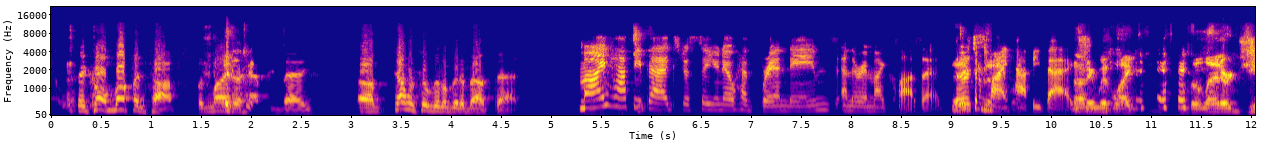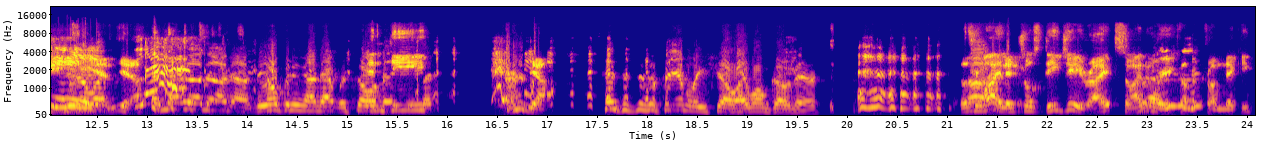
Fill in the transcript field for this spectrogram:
they call muffin tops, but mine are Happy Bags. Um, tell us a little bit about that. My happy bags, just so you know, have brand names and they're in my closet. Those exactly. are my happy bags. Starting with like the letter G. G. And, yeah. Yes. No, no, no, no. The opening on that was so and amazing. D. yeah. Since this is a family show, I won't go there. Those are my initials, DG, right? So I know where you're coming from, Nycci.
